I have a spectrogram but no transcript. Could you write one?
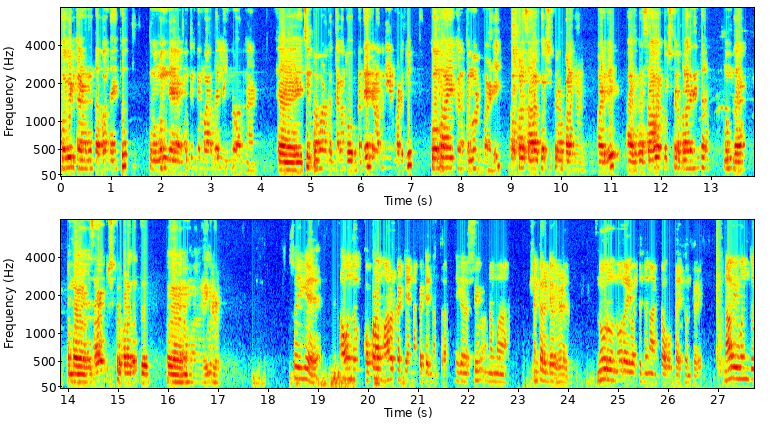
ಕೋವಿಡ್ ಕಾರಣದಿಂದ ಬಂದಾಯ್ತು. ಮುಂದೆ, ಮುಂದಿನ ದಿನಮಾನದಲ್ಲಿ ಇನ್ನೂ ಅದನ್ನ ಹೆಚ್ಚಿನ ಪ್ರಮಾಣದಲ್ಲಿ ತಗೊಂಡು ಹೋಗ್ಬೇಕಂತ ಅದನ್ನ ಏನ್ ಮಾಡಿದ್ವಿ. ಕೋಪಾಯ ಕನ್ವರ್ಟ್ ಮಾಡಿ, ಕೊಪ್ಪಳ ಸಾವಯವ ಕೃಷಿಕರ ಬಳಗ ಮಾಡಿದ್ವಿ. ಸಾವಯವ ಕೃಷಿಕರ ಬಳಗದಿಂದ ಮುಂದ ನಮ್ಮ ಸಾವಯವ ಕೃಷಿಕರ ಬಳಗದ್ದು ನಮ್ಮ ಇವರು ಸೊ ಹೀಗೆ ಆ ಒಂದು ಕೊಪ್ಪಳ ಮಾರುಕಟ್ಟೆಯನ್ನ ಕಟ್ಟಿದ ನಂತರ ಈಗ ಶ್ರೀ, ನಮ್ಮ ಶಂಕರ ರೆಡ್ಡಿ ಅವರು ಹೇಳಿದ್ರು, ನೂರು, ನೂರೈವತ್ತು ಜನ ಆಗ್ತಾ ಹೋಗ್ತಾ ಇತ್ತು ಅಂತೇಳಿ ನಾವು ಈ ಒಂದು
